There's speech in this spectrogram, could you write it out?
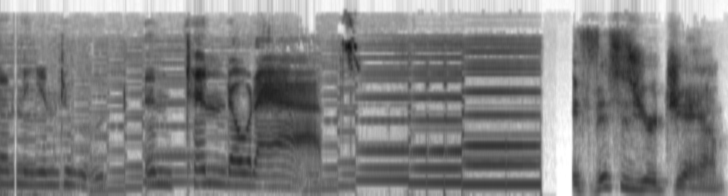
You for listening to Nintendo Dads. If this is your jam,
